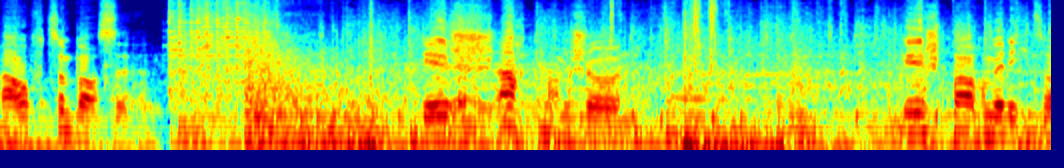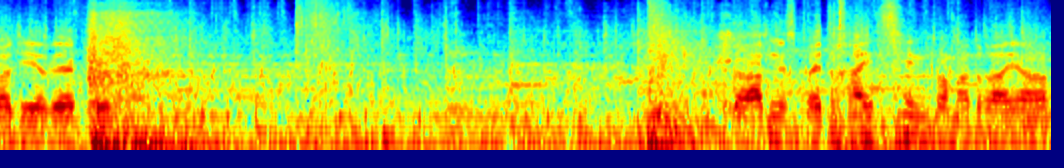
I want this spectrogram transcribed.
auf zum Bosse. Gisch, ach komm schon. Gisch brauchen wir dich jetzt heute hier wirklich. Schaden ist bei 13,38.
